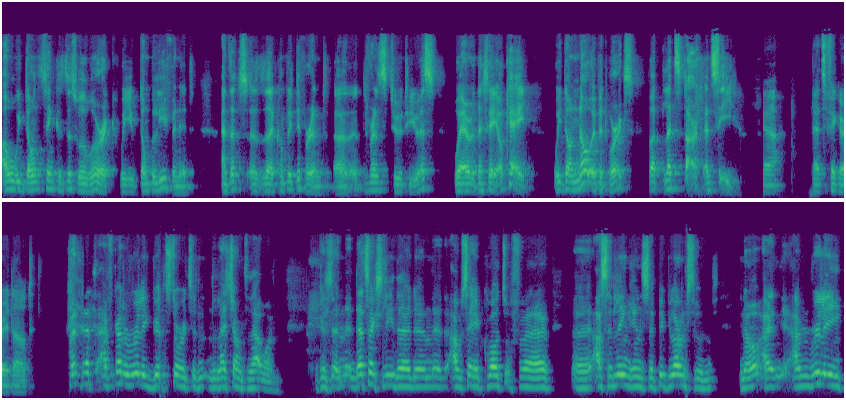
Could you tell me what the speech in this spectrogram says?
oh, we don't think this will work. We don't believe in it, and that's uh, the complete different uh, difference to to US, where they say, okay, we don't know if it works, but let's start and see. Yeah, let's figure it out. But that's, I've got a really good story to latch on to that one, because and that's actually the, the, the I would say a quote of uh, uh, Astrid Lindgren's uh, Pippi. You know, I I'm really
